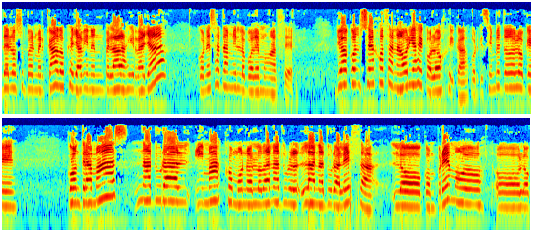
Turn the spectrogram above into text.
de los supermercados que ya vienen peladas y rayadas. Con esa también lo podemos hacer. Yo aconsejo zanahorias ecológicas, porque siempre todo lo que contra más natural y más como nos lo da la naturaleza lo compremos o lo,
